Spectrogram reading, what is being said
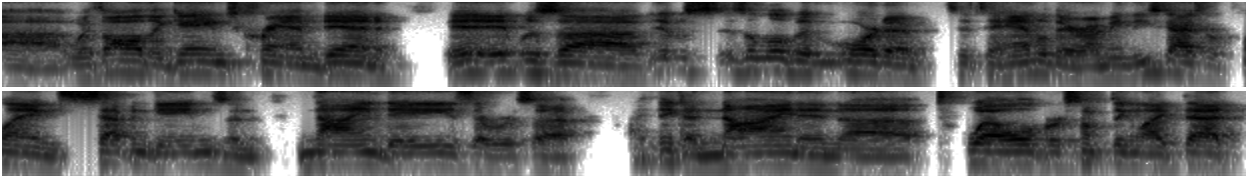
uh, with all the games crammed in, it, it was uh, it was, it was a little bit more to, to, to handle there. I mean, these guys were playing seven games in nine days. There was a I think a nine and uh, twelve or something like that.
